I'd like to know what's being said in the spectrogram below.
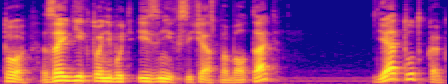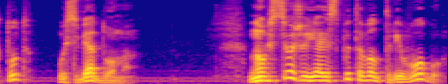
то зайди кто-нибудь из них сейчас поболтать, я тут как тут, у себя дома. Но все же я испытывал тревогу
